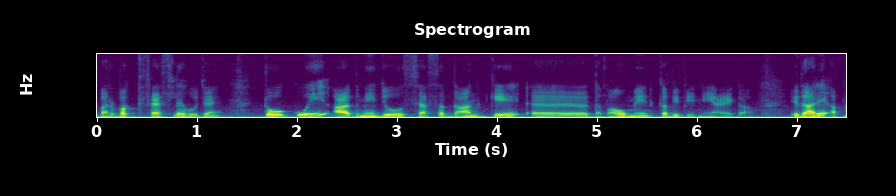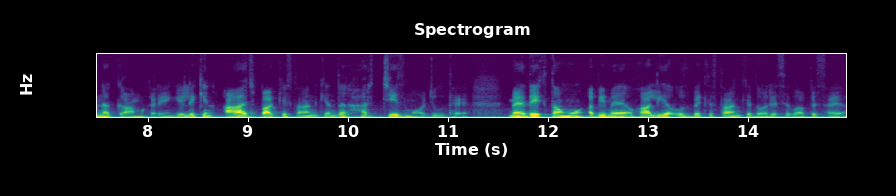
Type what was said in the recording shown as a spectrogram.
بر وقت فیصلے ہو جائیں تو کوئی آدمی جو سیاستدان کے دباؤ میں کبھی بھی نہیں آئے گا۔ ادارے اپنا کام کریں گے۔ لیکن آج پاکستان کے اندر ہر چیز موجود ہے۔ میں دیکھتا ہوں، ابھی میں حالیہ ازبکستان کے دورے سے واپس آیا۔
